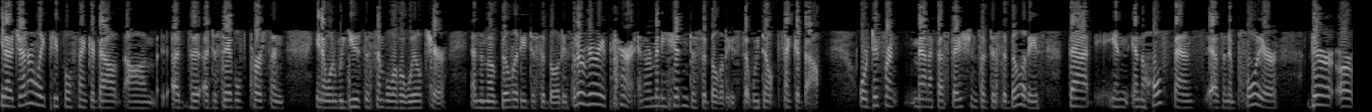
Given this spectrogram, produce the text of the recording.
You know, generally people think about um, a, the, a disabled person, you know, when we use the symbol of a wheelchair and the mobility disabilities that are very apparent, and there are many hidden disabilities that we don't think about or different manifestations of disabilities that in, in the whole sense as an employer there are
